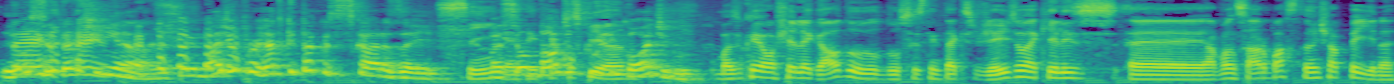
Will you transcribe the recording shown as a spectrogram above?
Eu tem, sempre tem. tinha. Tem mais de um projeto que tá com esses caras aí. Sim, Vai ser um tal de código. Mas o que eu achei legal do, do System Text JSON é que eles é, avançaram bastante a API, né?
